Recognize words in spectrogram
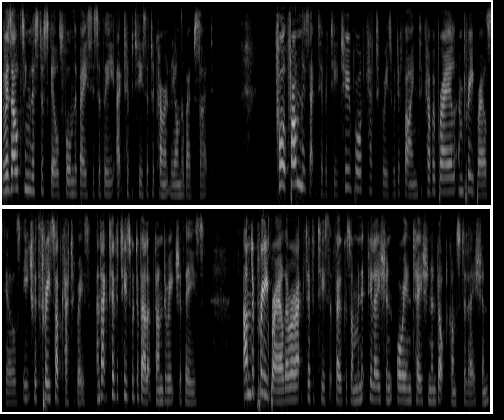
The resulting list of skills form the basis of the activities that are currently on the website. For, from this activity, two broad categories were defined to cover Braille and pre-Braille skills, each with three subcategories, and activities were developed under each of these. Under pre-Braille, there are activities that focus on manipulation, orientation, and dot constellation.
